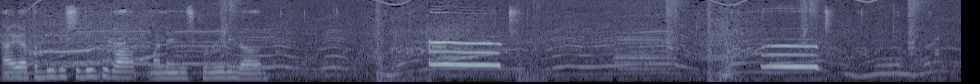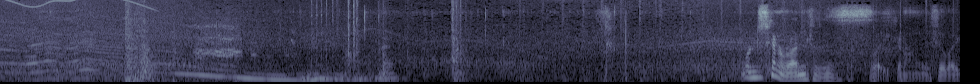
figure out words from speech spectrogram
I got the booby shadoopy lot. My name is Karudi Dog. We're just gonna run because, like, I don't really feel like,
